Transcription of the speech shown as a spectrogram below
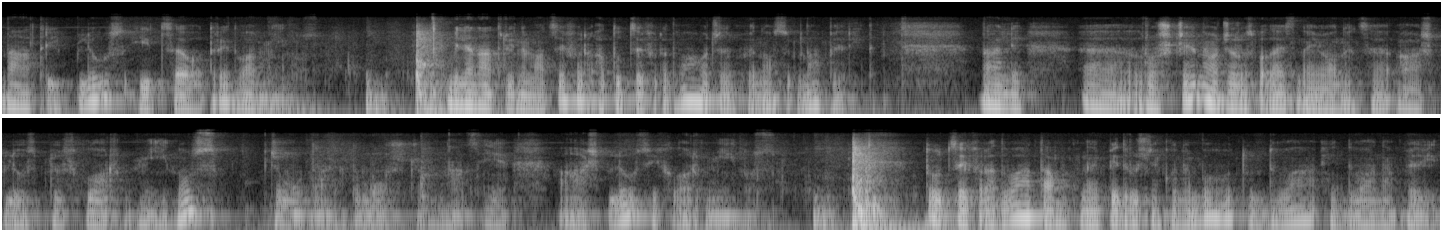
Натрій плюс і СО3 2 мінус. Біля натрію нема цифр, а тут цифра 2, отже, виносимо наперед. Далі е, розчини, отже, розпадається на іони. Це H хлор мінус. Чому так? Тому що в нас є H і хлор мінус. Тут цифра 2, там на підручнику не було, тут 2 і 2 наперед.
